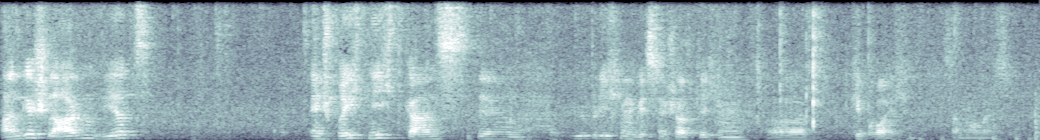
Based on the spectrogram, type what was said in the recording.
angeschlagen wird, entspricht nicht ganz den üblichen wissenschaftlichen äh, Gebräuchen, sagen wir mal so.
